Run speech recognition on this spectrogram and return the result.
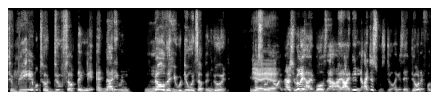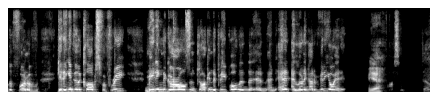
to be Mm-hmm. able to do something and not even know that you were doing something good. Yeah. that's really, Yeah. That's really how it boils down. I, I didn't. I just was doing, like I said, doing it for the fun of getting into the clubs for free, meeting the girls and talking to people and and and edit and learning how to video edit. Yeah. Awesome. So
